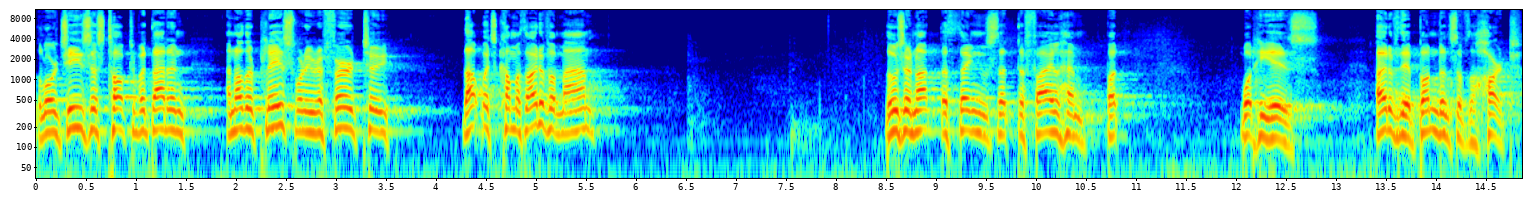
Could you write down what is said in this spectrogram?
The Lord Jesus talked about that in another place where he referred to that which cometh out of a man those are not the things that defile him, but what he is. Out of the abundance of the heart,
